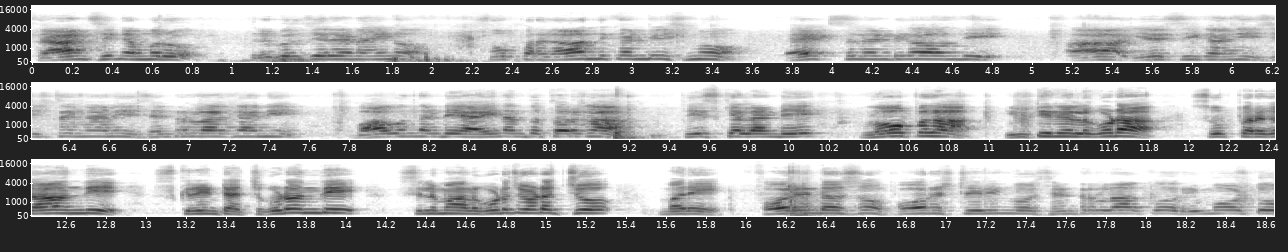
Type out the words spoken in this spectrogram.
fancy number. Triple zero nine. సూపర్గా ఉంది కండిషను. ఎక్సలెంట్గా ఉంది. ఆ ఏసీ కానీ సిస్టమ్ కానీ సెంటర్ లాక్ కానీ బాగుందండి. అయినంత త్వరగా తీసుకెళ్ళండి. లోపల ఇంటీరియర్ కూడా సూపర్గా ఉంది. స్క్రీన్ టచ్ కూడా ఉంది. సినిమాలు కూడా చూడొచ్చు. మరి four windows four steering centre lock remote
